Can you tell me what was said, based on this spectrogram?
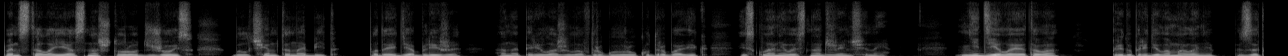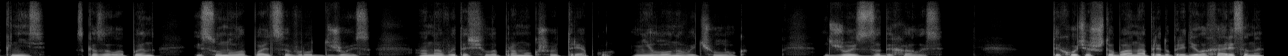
Пен стало ясно, что рот Джойс был чем-то набит. Подойдя ближе, она переложила в другую руку дробовик и склонилась над женщиной. «Не делай этого!» — предупредила Мелани. «Заткнись!» — сказала Пен и сунула пальцы в рот Джойс. Она вытащила промокшую тряпку, нейлоновый чулок. Джойс задыхалась. «Ты хочешь, чтобы она предупредила Харрисона?»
